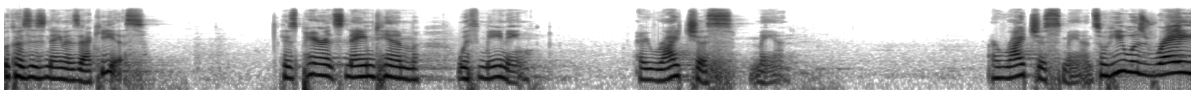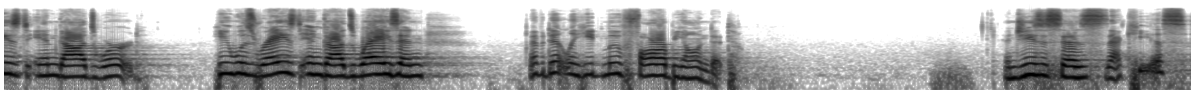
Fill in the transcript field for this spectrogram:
because his name is Zacchaeus. His parents named him with meaning a righteous man. A righteous man. So he was raised in God's word. He was raised in God's ways, and evidently he'd moved far beyond it. And Jesus says, Zacchaeus,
